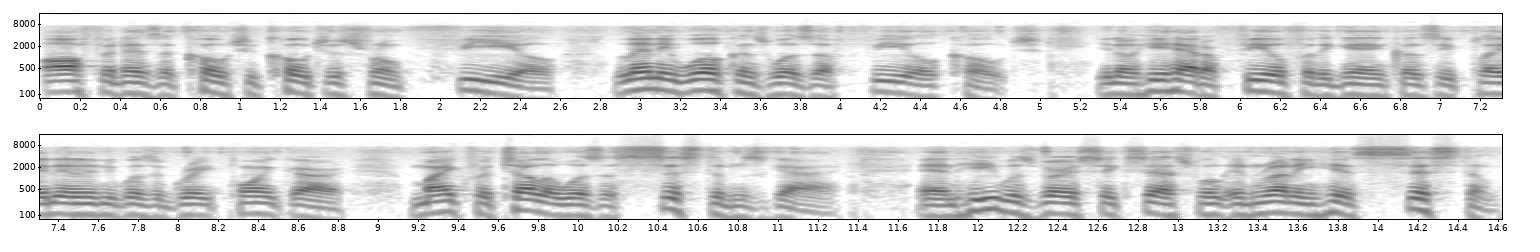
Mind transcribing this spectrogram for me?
often as a coach who coaches from feel. Lenny Wilkens was a feel coach. You know, he had a feel for the game because he played it and he was a great point guard. Mike Fratello was a systems guy, and he was very successful in running his system.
